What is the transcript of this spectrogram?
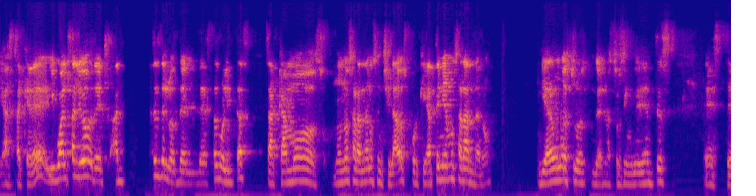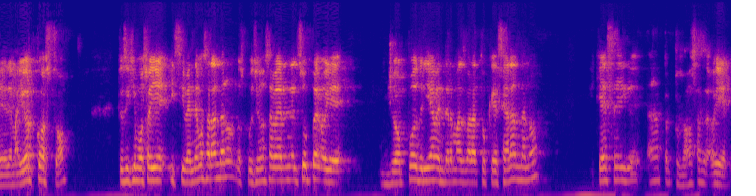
Y hasta quedé. Igual salió, de hecho, antes de, los, de, estas bolitas, sacamos unos arándanos enchilados porque ya teníamos arándano y era uno de nuestros, de nuestros ingredientes este, de mayor costo. Entonces dijimos, oye, ¿y si vendemos arándano? Nos pusimos a ver en el súper, oye, yo podría vender más barato que ese arándano. ¿Qué es ese? Ah, pues vamos a, oye,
